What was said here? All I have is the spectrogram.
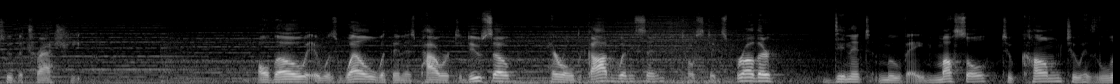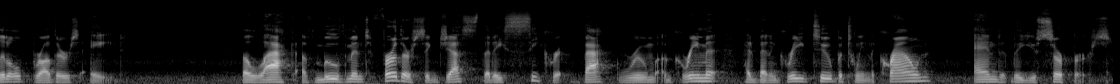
to the trash heap. Although it was well within his power to do so, Harold Godwinson, Tostig's brother, didn't move a muscle to come to his little brother's aid. The lack of movement further suggests that a secret backroom agreement had been agreed to between the crown and the usurpers.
